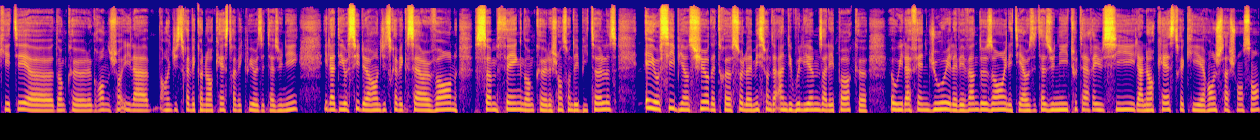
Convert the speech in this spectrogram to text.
qui était euh, donc euh, le grand. Il a enregistré avec un orchestre avec lui aux États-Unis. Il a dit aussi de enregistrer avec Sarah Vaughan Something, donc euh, les chansons des Beatles, et aussi bien sûr d'être sur la mission de Andy Williams à l'époque où il a fait un duo. Il avait 22 ans, il était aux États-Unis, tout a réussi. Il a un orchestre qui arrange sa chanson.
